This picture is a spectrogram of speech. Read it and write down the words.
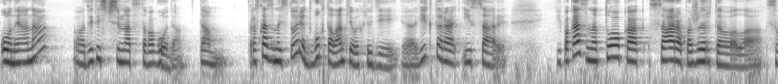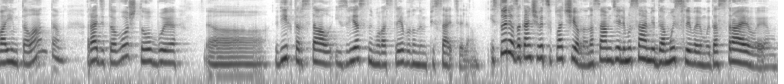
он и она» 2017 года. Там рассказана история двух талантливых людей, Виктора и Сары. И показано то, как Сара пожертвовала своим талантом ради того, чтобы э, Виктор стал известным и востребованным писателем. История заканчивается плачевно. На самом деле мы сами домысливаем и достраиваем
